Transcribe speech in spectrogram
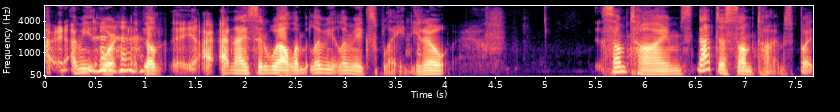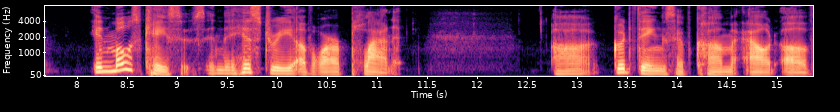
I, I mean, or and I said, well, let me let me let me explain. You know, sometimes, not just sometimes, but in most cases in the history of our planet, uh, good things have come out of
